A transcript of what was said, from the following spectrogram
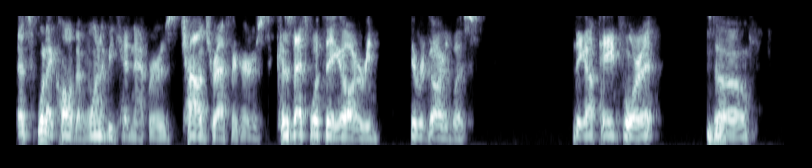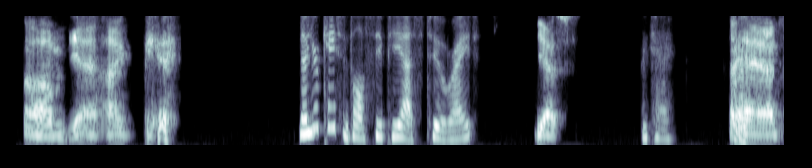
that's what I call them wannabe kidnappers, child traffickers, because that's what they are, regardless. They got paid for it. Mm-hmm. So um, yeah, I. now, your case involves CPS too, right? Yes. Okay. I had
